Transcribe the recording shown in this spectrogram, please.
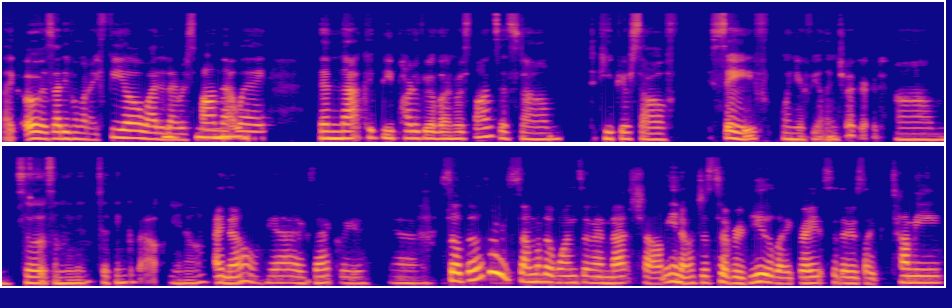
like, oh, is that even what I feel? Why did I respond that Mhm. way? Then that could be part of your learned response system to keep yourself safe when you're feeling triggered. Um, so it's something to think about, you know? I know. Yeah, exactly. Yeah. So those are some of the ones in a nutshell. You know, just to review, like, right? So there's like tummy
